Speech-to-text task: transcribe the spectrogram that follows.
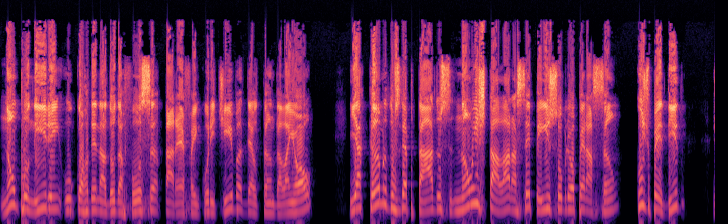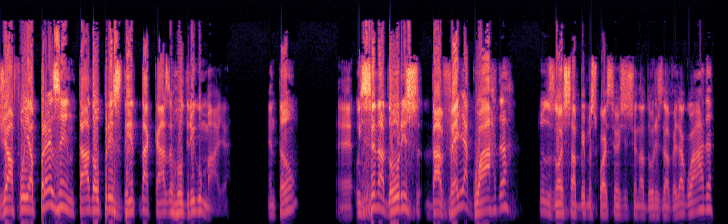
não punirem o coordenador da Força Tarefa em Curitiba, Deltan Dallagnol, e a Câmara dos Deputados não instalar a CPI sobre a operação, cujo pedido já foi apresentado ao presidente da Casa, Rodrigo Maia. Então, eh, os senadores da velha guarda, todos nós sabemos quais são esses senadores da velha guarda,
